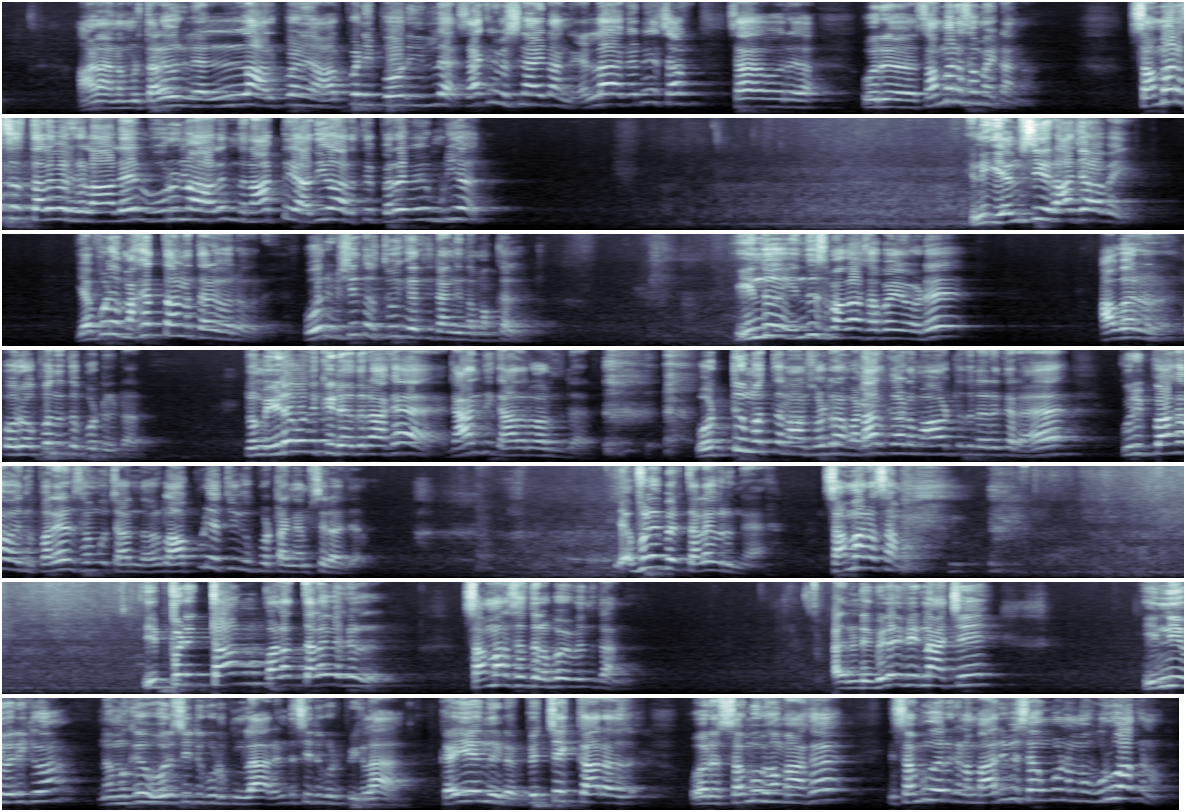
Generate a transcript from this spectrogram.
ஆனால் நம்ம தலைவர்கள் எல்லாம் அர்ப்பணி அர்ப்பணிப்போடு இல்லை. சாக்ரிஃபிஷன் ஆகிட்டாங்க எல்லா கட்டையும் சா- ச- ஒரு ஒரு சமரசம் ஆயிட்டாங்க. சமரச தலைவர்களாலே ஒரு நாளும் இந்த நாட்டை அதிகாரத்தை பெறவே முடியாது. இன்னைக்கு எம்சி ராஜாவை எவ்வளவு மகத்தான தலைவர் அவர். ஒரு விஷயத்தில் தூக்கி எறிஞ்சிட்டாங்க இந்த மக்கள். இந்து இந்து மகா சபையோடு அவர் ஒரு ஒப்பந்தத்தை போட்டுக்கிட்டார். நம்ம இடஒதுக்கீடு எதிராக காந்திக்கு ஆதரவாக இருந்துட்டார். ஒட்டுமொத்த நான் சொல்கிறேன் வடார்காடு மாவட்டத்தில் இருக்கிற குறிப்பாக இந்த பறையர் சமூக சார்ந்தவர்கள் அப்படியே தூக்கி போட்டாங்க எம்சி ராஜா. எவ்வளோ பேர் தலைவருங்க? சமரசம். இப்படித்தான் பல தலைவர்கள் சமரசத்தில் போய் விழுந்துட்டாங்க. அதனுடைய விளைவு என்னாச்சு? இன்னி வரைக்கும் நமக்கு ஒரு சீட்டு கொடுப்பீங்களா? ரெண்டு சீட்டு கொடுப்பீங்களா? கையேந்துக்கிட்ட பிச்சைக்கார ஒரு சமூகமாக சமூகம் இருக்கு. நம்ம அறிவு சமூகம் நம்ம உருவாக்கணும்.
